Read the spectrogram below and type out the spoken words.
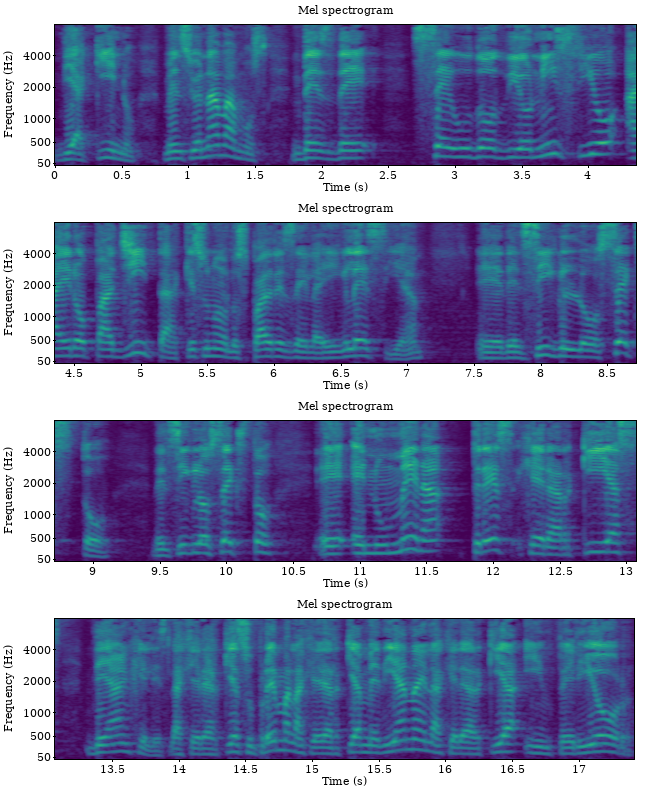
de Aquino. Mencionábamos desde Pseudo Dionisio Aeropagita, que es uno de los padres de la iglesia eh, del siglo VI, del siglo VI, eh, enumera tres jerarquías de ángeles, la jerarquía suprema, la jerarquía mediana y la jerarquía inferior.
